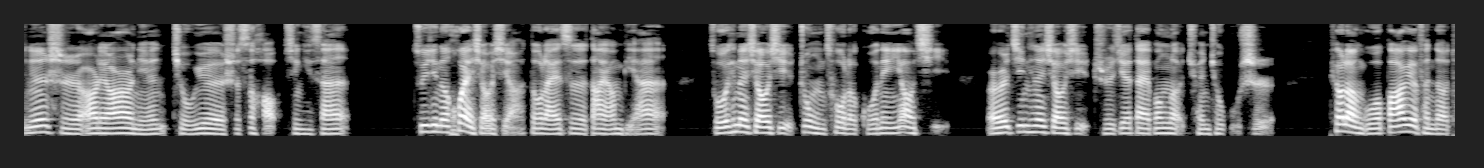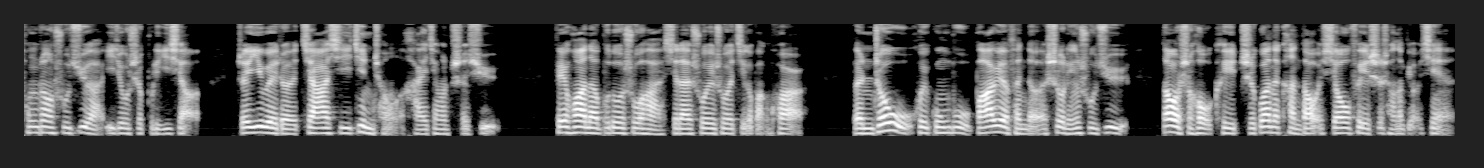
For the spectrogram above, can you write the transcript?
今天是二零二二年九月十四号，星期三。最近的坏消息啊，都来自大洋彼岸。昨天的消息重挫了国内药企，而今天的消息直接带崩了全球股市。漂亮国八月份的通胀数据啊，依旧是不理想，这意味着加息进程还将持续。废话呢不多说哈，先来说一说几个板块。本周五会公布八月份的社零数据，到时候可以直观的看到消费市场的表现。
